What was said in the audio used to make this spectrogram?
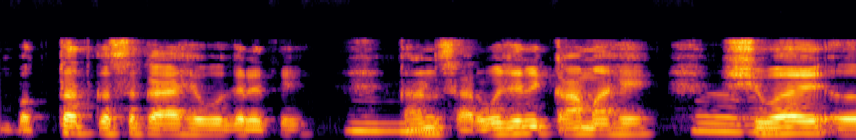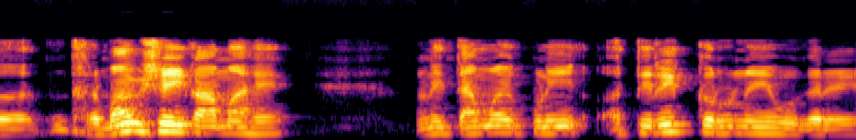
बघतात कसं काय आहे वगैरे ते. कारण सार्वजनिक काम आहे. शिवाय धर्माविषयी काम आहे. आणि त्यामुळे कुणी अतिरेक करू नये वगैरे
